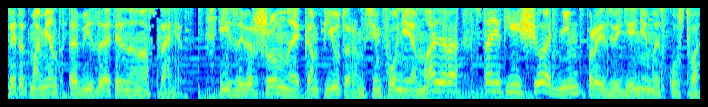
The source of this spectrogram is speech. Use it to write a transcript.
этот момент обязательно настанет. И завершенная компьютером симфония Малера станет еще одним произведением искусства.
